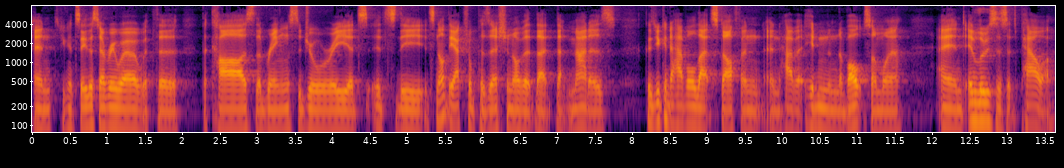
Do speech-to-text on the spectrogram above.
and you can see this everywhere with the the cars, the rings, the jewelry. It's it's the it's not the actual possession of it that that matters because you can have all that stuff and and have it hidden in a vault somewhere and it loses its power.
